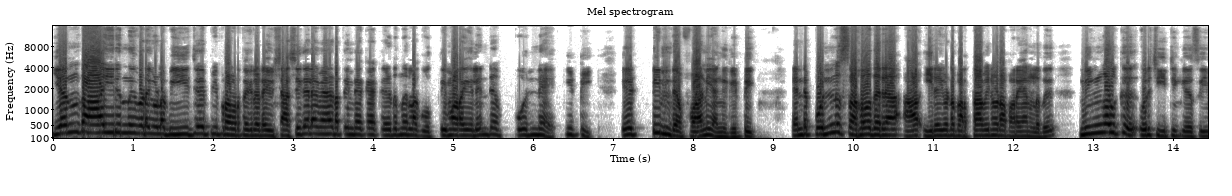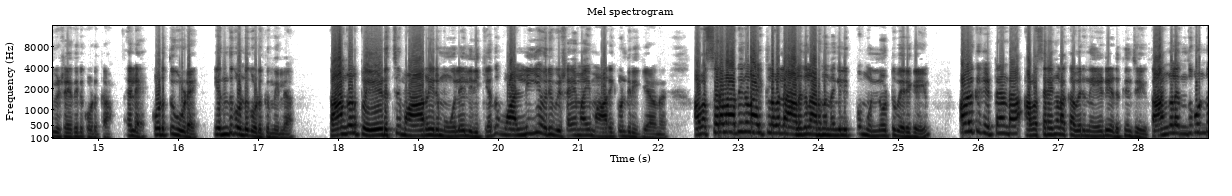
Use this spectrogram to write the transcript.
എന്തായിരുന്നു ഇവിടെയുള്ള ബി ജെ പി പ്രവർത്തകരുടെയും ശശികല മേഡത്തിന്റെ ഒക്കെ കെടുന്നുള്ള കുത്തിമറയിൽ? എന്റെ പൊന്നെ കിട്ടി. എട്ടിന്റെ പണി അങ്ങ് കിട്ടി. എന്റെ പൊന്നു സഹോദര ആ ഇരയുടെ ഭർത്താവിനോടാ പറയാനുള്ളത് നിങ്ങൾക്ക് ഒരു ചീറ്റിംഗ് കേസ് ഈ വിഷയത്തിൽ കൊടുക്കാം. അല്ലെ? കൊടുത്തുകൂടെ? എന്തുകൊണ്ട് കൊടുക്കുന്നില്ല? താങ്കൾ പേടിച്ച് മാറി ഒരു മൂലയിൽ ഇരിക്കുക അത് വലിയ ഒരു വിഷയമായി മാറിക്കൊണ്ടിരിക്കുകയാണ്. അവസരവാദികളായിട്ടുള്ള വല്ല ആളുകളാണെന്നുണ്ടെങ്കിൽ ഇപ്പൊ മുന്നോട്ട് വരികയും അവർക്ക് കിട്ടേണ്ട അവസരങ്ങളൊക്കെ അവർ നേടിയെടുക്കുകയും ചെയ്യും. താങ്കൾ എന്തുകൊണ്ട്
